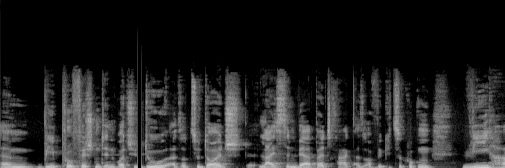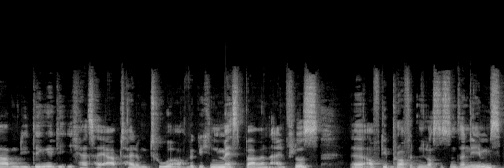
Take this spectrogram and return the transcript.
ähm, be proficient in what you do, also zu Deutsch leiste den Wertbeitrag, also auch wirklich zu gucken, wie haben die Dinge, die ich als HR-Abteilung tue, auch wirklich einen messbaren Einfluss äh, auf die Profit and Loss des Unternehmens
